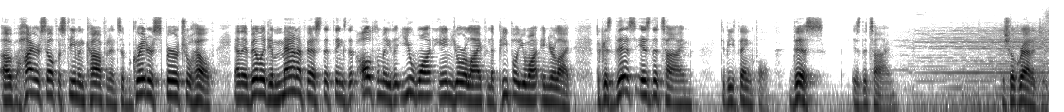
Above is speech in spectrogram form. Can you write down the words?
of higher self esteem and confidence, of greater spiritual health, and the ability to manifest the things that ultimately that you want in your life and the people you want in your life. Because this is the time to be thankful. This is the time to show gratitude.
